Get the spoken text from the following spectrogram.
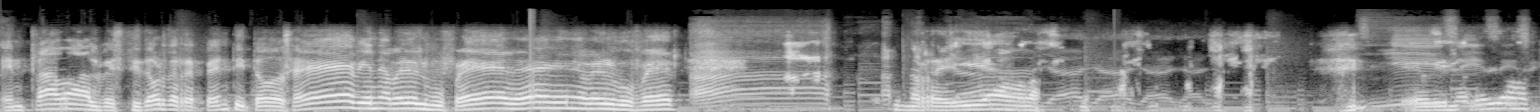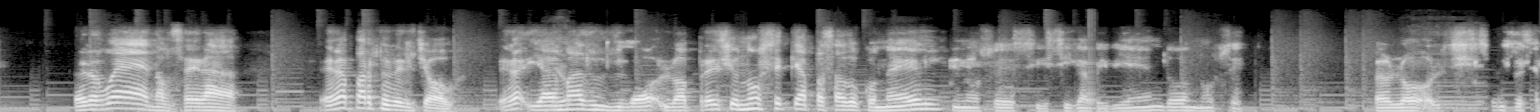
entraba al vestidor de repente y todos, eh, viene a ver el buffet, eh, viene a ver el buffet. Ah, nos reíamos. Ya, ya, ya, ya. Sí, sí, reíamos. sí. Pero bueno, pues era, era parte del show. Era- y además lo, lo aprecio, no sé qué ha pasado con él, no sé si siga viviendo, no sé. Pero lo, siempre se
